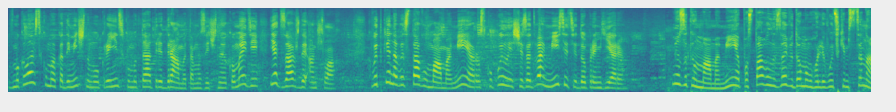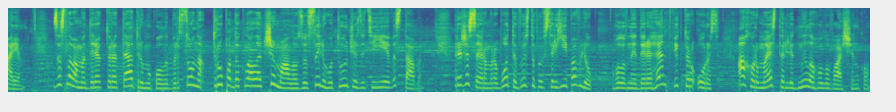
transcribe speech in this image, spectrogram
В Миколаївському академічному українському театрі драми та музичної комедії, як завжди, аншлаг. Квитки на виставу Мама Мія розкупили ще за два місяці до прем'єри. Мюзикл Мама Мія поставили за відомим голівудським сценарієм. За словами директора театру Миколи Берсона, трупа доклала чимало зусиль, готуючись до цієї вистави. Режисером роботи виступив Сергій Павлюк, головний диригент Віктор Урис, а хормейстер Людмила Головащенко.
